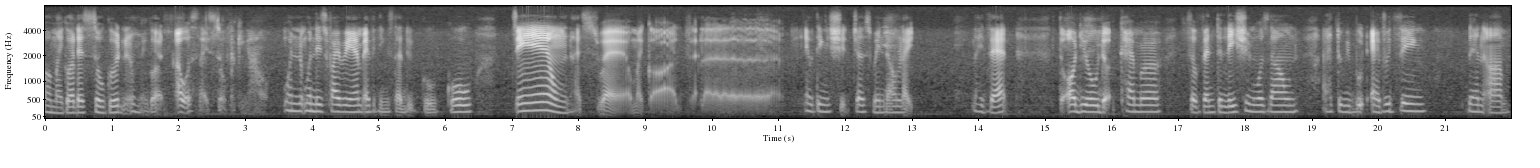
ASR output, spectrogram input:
Oh my god that's so good. Oh my god. I was like so freaking out when when it's 5 a.m everything started to go go damn I swear. Oh my god. Everything shit just went down like like that. The audio the camera the ventilation was down. I had to reboot everything. Then um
